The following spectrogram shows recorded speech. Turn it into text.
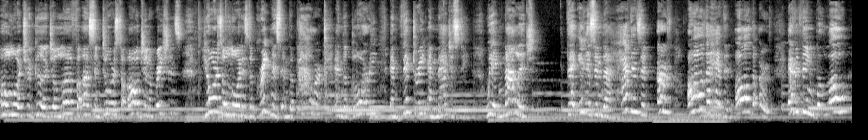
Oh Lord, you're good. Your love for us endures to all generations. Yours, oh Lord, is the greatness and the power and the glory and victory and majesty. We acknowledge that it is in the heavens and earth, all the heaven, all the earth, everything below,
